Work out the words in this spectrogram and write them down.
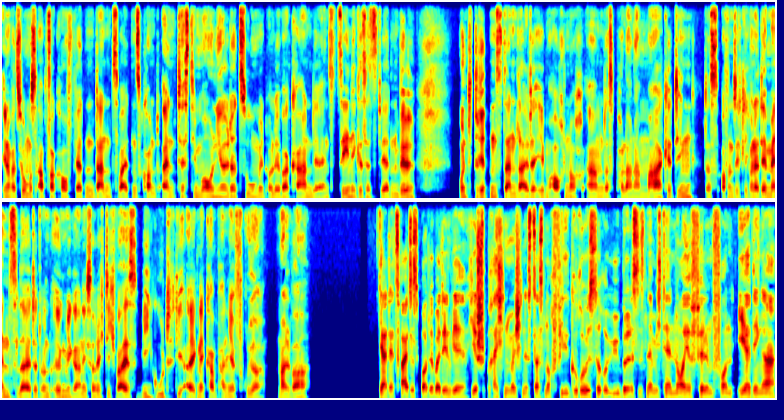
Innovation muss abverkauft werden. Dann zweitens kommt ein Testimonial dazu mit Oliver Kahn, der in Szene gesetzt werden will. Und drittens dann leider eben auch noch ähm, das Polana Marketing, das offensichtlich unter Demenz leitet und irgendwie gar nicht so richtig weiß, wie gut die eigene Kampagne früher mal war. Ja, der zweite Spot, über den wir hier sprechen möchten, ist das noch viel größere Übel. Es ist nämlich der neue Film von Erdinger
